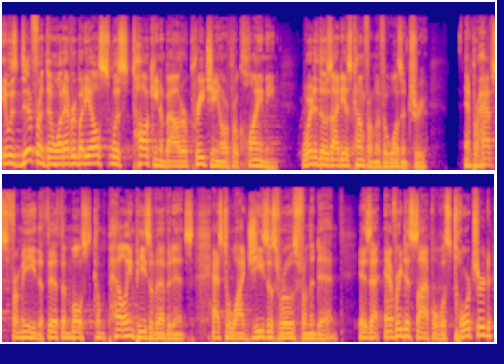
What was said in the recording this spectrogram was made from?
It was different than what everybody else was talking about or preaching or proclaiming. Where did those ideas come from if it wasn't true? And perhaps for me, the fifth and most compelling piece of evidence as to why Jesus rose from the dead is that every disciple was tortured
